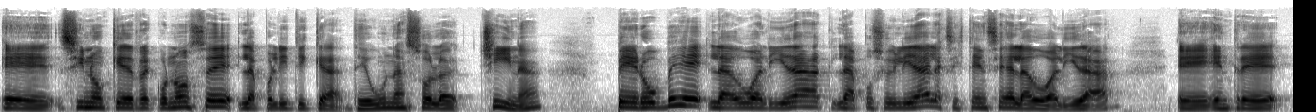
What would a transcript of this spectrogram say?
Eh, sino que reconoce la política de una sola China, pero ve la dualidad, la posibilidad de la existencia de la dualidad eh, entre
